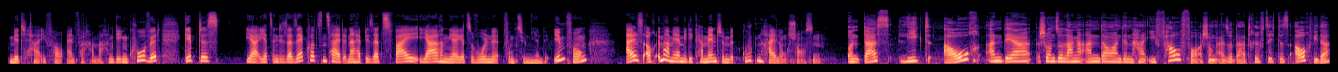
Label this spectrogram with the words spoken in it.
mit HIV einfacher machen. Gegen Covid gibt es ja jetzt in dieser sehr kurzen Zeit, innerhalb dieser zwei Jahren ja jetzt sowohl eine funktionierende Impfung als auch immer mehr Medikamente mit guten Heilungschancen. Und das liegt auch an der schon so lange andauernden HIV-Forschung. Also da trifft sich das auch wieder.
